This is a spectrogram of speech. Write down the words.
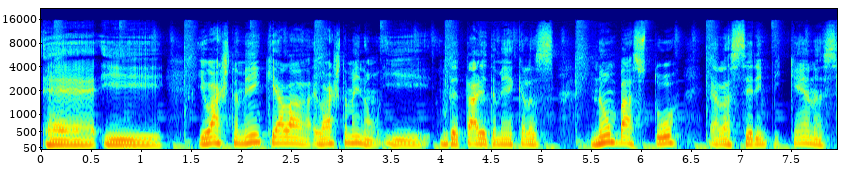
É, e eu acho também que ela, eu acho também não. E um detalhe também é que elas não bastou elas serem pequenas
